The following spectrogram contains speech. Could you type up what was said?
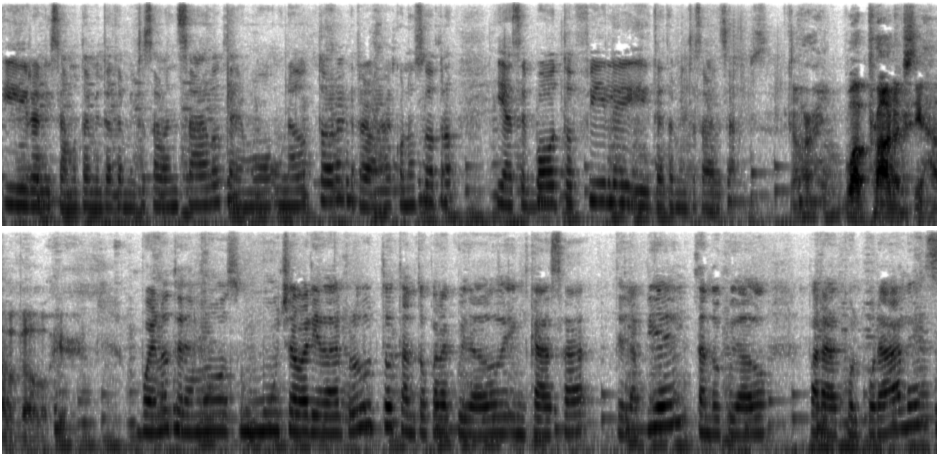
y realizamos también tratamientos avanzados. Tenemos una doctora que trabaja con nosotros y hace botox, file y tratamientos avanzados. All right. What products do you have available here? Bueno, tenemos mucha variedad de productos, tanto para cuidado en casa de la piel, tanto cuidado para corporales,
